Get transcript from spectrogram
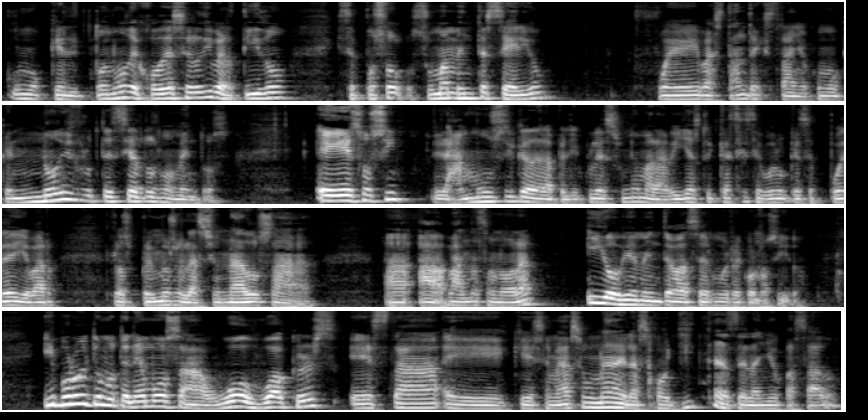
como que el tono dejó de ser divertido y se puso sumamente serio. Fue bastante extraño, como que no disfruté ciertos momentos. Eso sí, la música de la película es una maravilla. Estoy casi seguro que se puede llevar los premios relacionados a, a, banda sonora. Y obviamente va a ser muy reconocido. Y por último tenemos a Wolf Walkers, esta eh, que se me hace una de las joyitas del año pasado.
